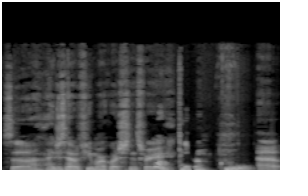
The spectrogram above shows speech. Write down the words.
So I just have a few more questions for you, Kaitlyn. Uh,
